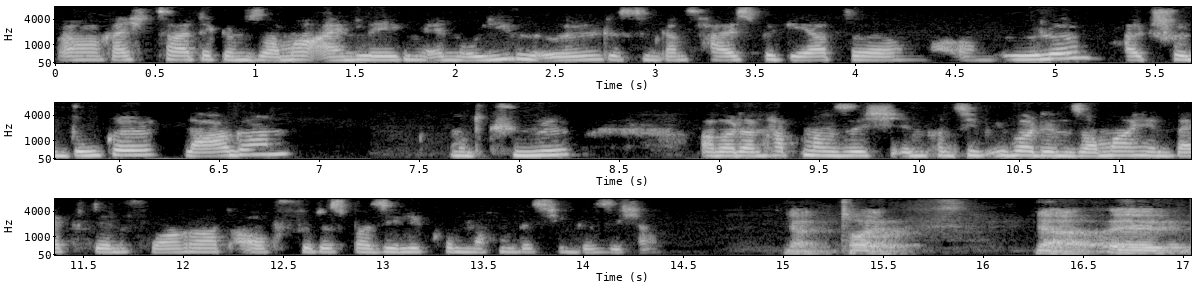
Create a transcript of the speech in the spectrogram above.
äh, rechtzeitig im Sommer einlegen in Olivenöl. Das sind ganz heiß begehrte ähm, Öle, halt schön dunkel lagern und kühl. Aber dann hat man sich im Prinzip über den Sommer hinweg den Vorrat auch für das Basilikum noch ein bisschen gesichert. Ja, toll. Ja, äh,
